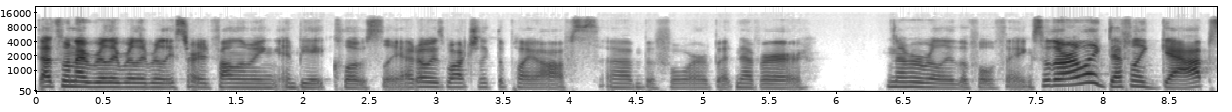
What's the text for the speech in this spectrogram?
that's when I really, really, really started following NBA closely. I'd always watch like the playoffs um, before, but never, never really the full thing. So there are like definitely gaps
